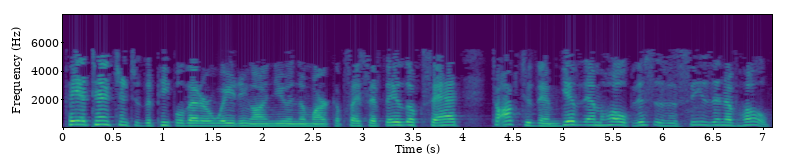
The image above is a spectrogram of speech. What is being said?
Pay attention to the people that are waiting on you in the marketplace. If they look sad, talk to them. Give them hope. This is a season of hope.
